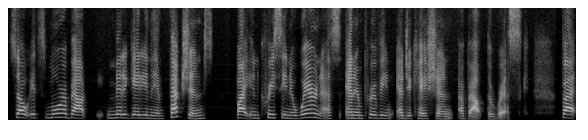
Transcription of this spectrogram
So it's more about mitigating the infections by increasing awareness and improving education about the risk. But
